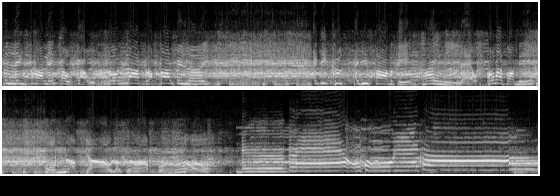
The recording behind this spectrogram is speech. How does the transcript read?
เป็นลิงซาเล้งเก่าๆ โดนลากกลับบ้านไปเลย ไอ้ที่คึก ไอ้ที่ซาเมื่อกี้ ไม่มีแล้ว เพราะว่าตอนนี้ ผมหลับยาวแล้วครับโอ้ดึกแล้วคุณค่าหม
